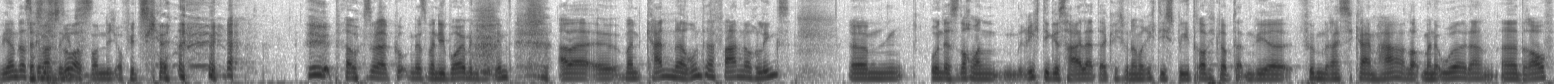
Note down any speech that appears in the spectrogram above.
wir haben das, das gemacht. Das ist sowas von nicht offiziell. da muss man halt gucken, dass man die Bäume nicht mitnimmt. Aber äh, man kann da runterfahren noch links. Ähm, und das ist nochmal ein richtiges Highlight, da kriegt man nochmal richtig Speed drauf. Ich glaube, da hatten wir 35 km/h laut meiner Uhr dann äh, drauf.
